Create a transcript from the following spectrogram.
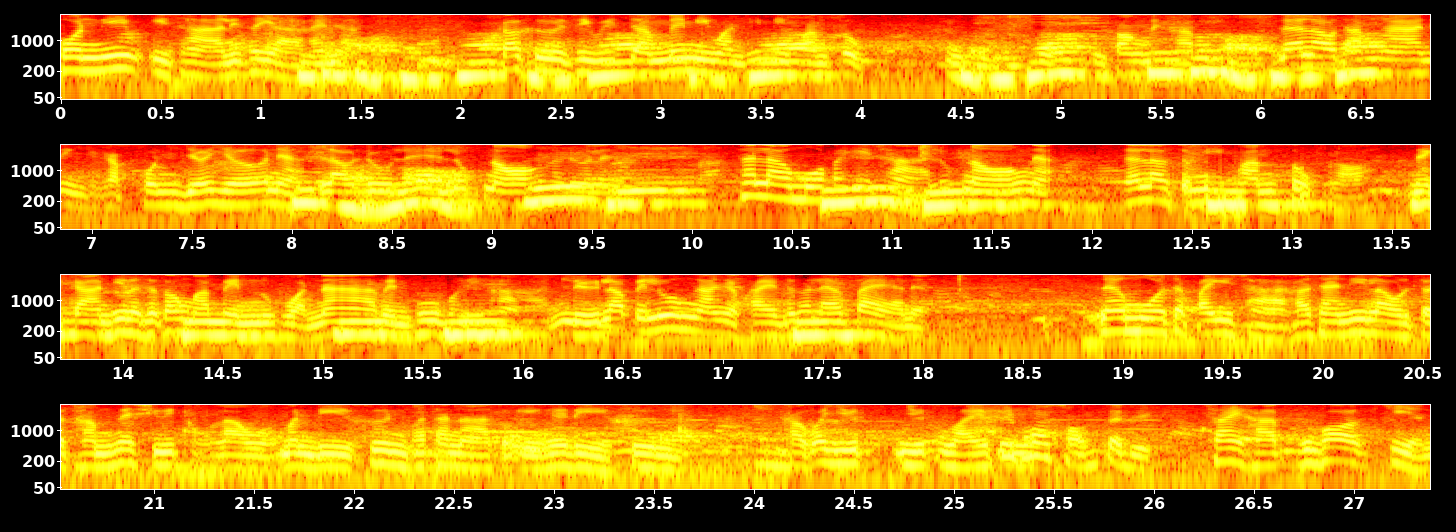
คนที่อิจฉาริษยาใครเนี่ยก็คือชีวิตจะไม่มีวันที่มีความสุข ต้องไหมครับ และเราทำงานอย่างกับคนเยอะๆเนี่ย เราดูแลลูกน้องเราดูแลถ้าเรามัวไปอิจฉาลูกน้องเนี่ยแล้วเราจะมีความสุขเหรอ ในการที่เราจะต้องมาเป็นหัวหน้าเป็นผู้บริหาร หรือเราไปร่วมงานกับใครก็แล้วแต่เนี่ยแล้วมัวแต่ไปอิจฉาเขาแทนที่เราจะทำให้ชีวิตของเราอะมันดีขึ้นพัฒนาตัวเองให้ดีขึ้น เขาก็ยึดยึดไว้เป็พี่นพ่อสอนแต่เด็กใช่ครับ คุณพ่อเขียน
